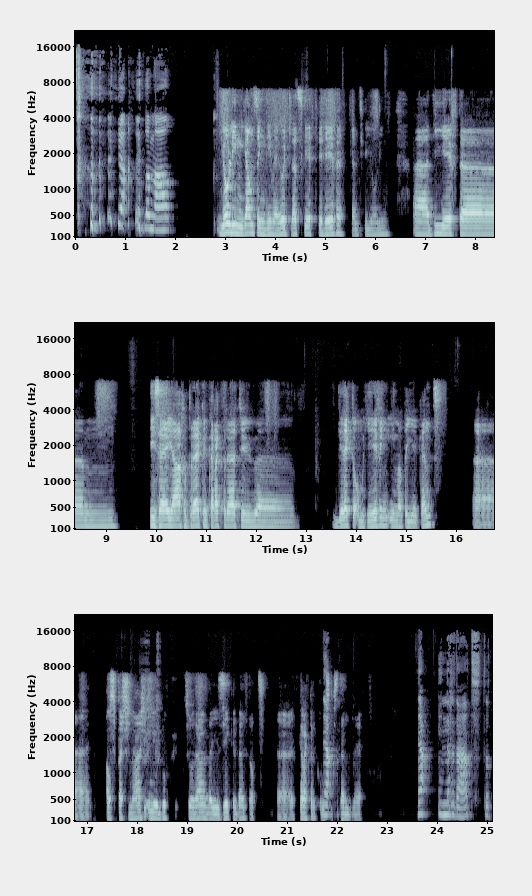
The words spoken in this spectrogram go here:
ja, helemaal. Jolien Jansing, die mij ooit les heeft gegeven, kent je Jolien? Eh, die heeft, ehm, die zei, ja, gebruik een karakter uit uw eh, directe omgeving, iemand die je kent, eh, als personage in je boek, zodanig dat je zeker bent dat eh, het karakter consistent blijft. Ja, inderdaad. Dat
